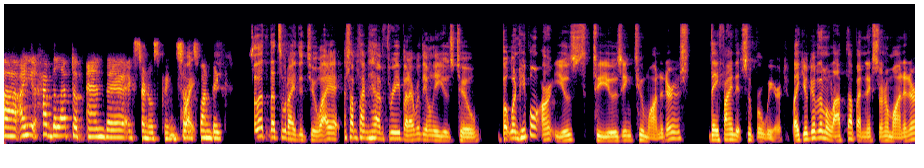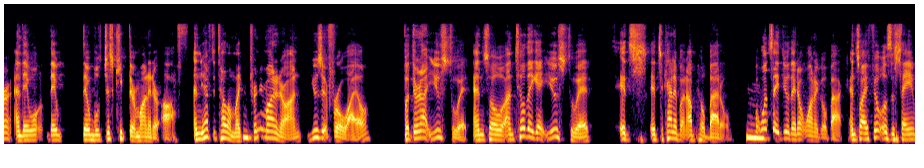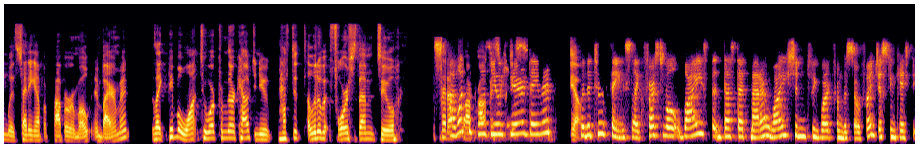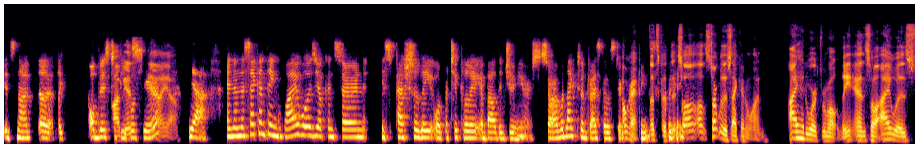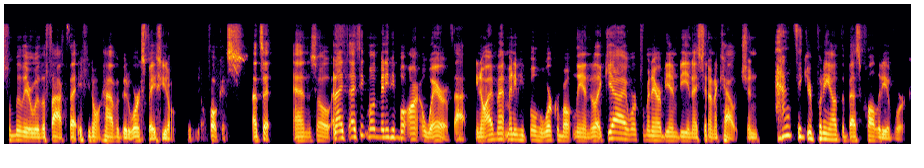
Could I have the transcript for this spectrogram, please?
Uh, I have the laptop and the external screen. So right. it's one big. So that, that's what I did too. I sometimes have three, but I really only use two. But when people aren't used to using two monitors, they find it super weird. Like you'll give them a laptop and an external monitor, and they won't. They they will just keep their monitor off, and you have to tell them like, mm-hmm. turn your monitor on, use it for a while, but they're not used to it. And so until they get used to it, it's it's a kind of an uphill battle. But once they do, they don't want to go back. And so I feel it was the same with setting up a proper remote environment. Like people want to work from their couch, and you have to a little bit force them to set up. I want to pause you space. here, David. Yeah. For the two things, like first of all, why that, does that matter? Why shouldn't we work from the sofa? Just in case it's not uh, like obvious to obvious? people here. Yeah, yeah. Yeah. And then the second thing, why was your concern especially or particularly about the juniors? So I would like to address those two. Okay, things let's go. So I'll, I'll start with the second one. I had worked remotely, and so I was familiar with the fact that if you don't have a good workspace, you don't, you don't focus. That's it. And so, and I, I, think many people aren't aware of that. You know, I've met many people who work remotely and they're like, yeah, I work from an Airbnb and I sit on a couch. And I don't think you're putting out the best quality of work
